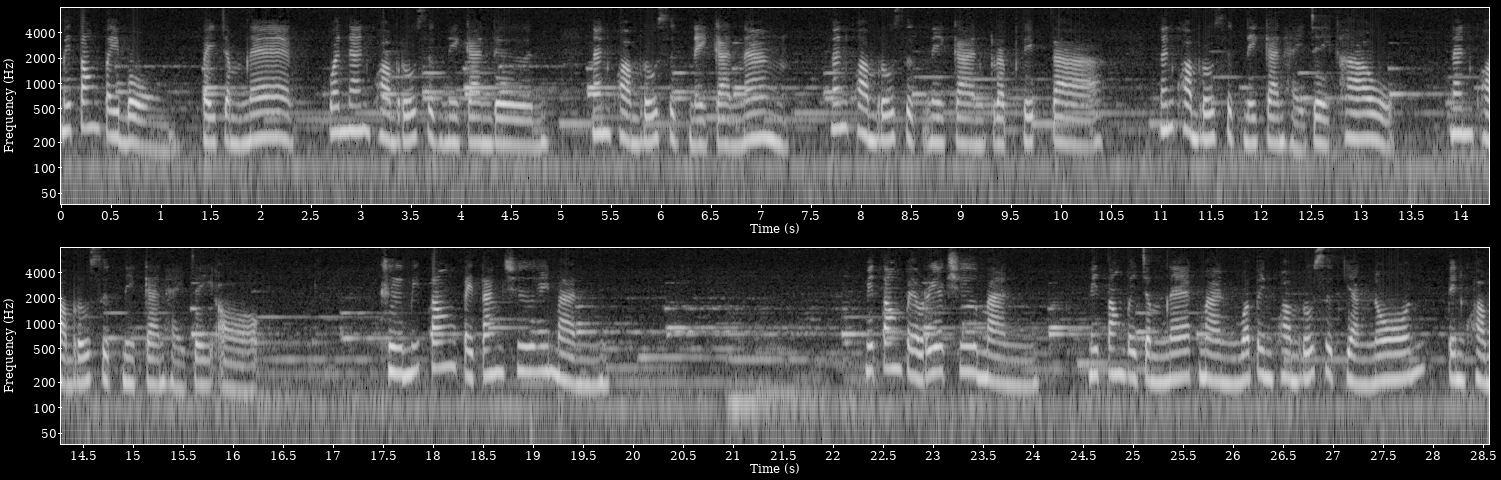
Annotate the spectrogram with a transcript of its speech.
ไม่ต้องไปบ่ง ไปจำแนกว่านั่นความรู้สึกในการเดิน นั่นความรู้สึกในการนั่ง นั่นความรู้สึกในการกระพริบตา นั่นความรู้สึกในการหายใจเข้า นั่นความรู้สึกในการหายใจออก คือไม่ต้องไปตั้งชื่อให้มัน ไม่ต้องไปเรียกชื่อมัน ไม่ต้องไปจำแนกมันว่าเป็นความรู้สึกอย่างโน้น เป็นความ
